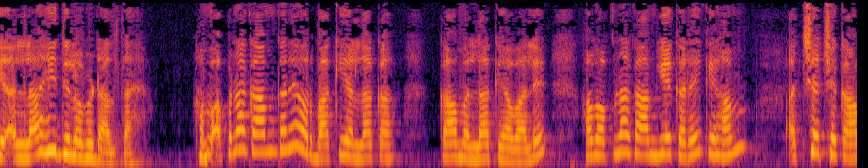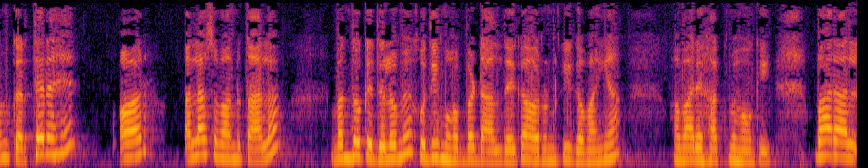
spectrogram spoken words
یہ اللہ ہی دلوں میں ڈالتا ہے ہم اپنا کام کریں اور باقی اللہ کا کام اللہ کے حوالے ہم اپنا کام یہ کریں کہ ہم اچھے اچھے کام کرتے رہیں اور اللہ سبحان تعالی بندوں کے دلوں میں خود ہی محبت ڈال دے گا اور ان کی گواہیاں ہمارے حق میں ہوگی بہرحال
